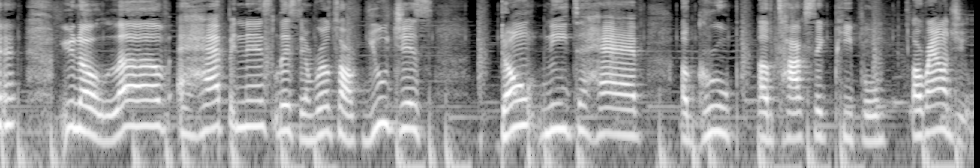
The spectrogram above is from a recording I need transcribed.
you know, love, happiness. Listen, real talk, you just don't need to have a group of toxic people around you.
